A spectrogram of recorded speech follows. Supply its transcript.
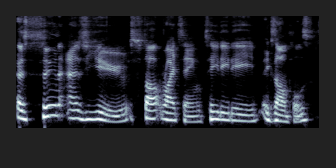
As soon as you start writing TDD examples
